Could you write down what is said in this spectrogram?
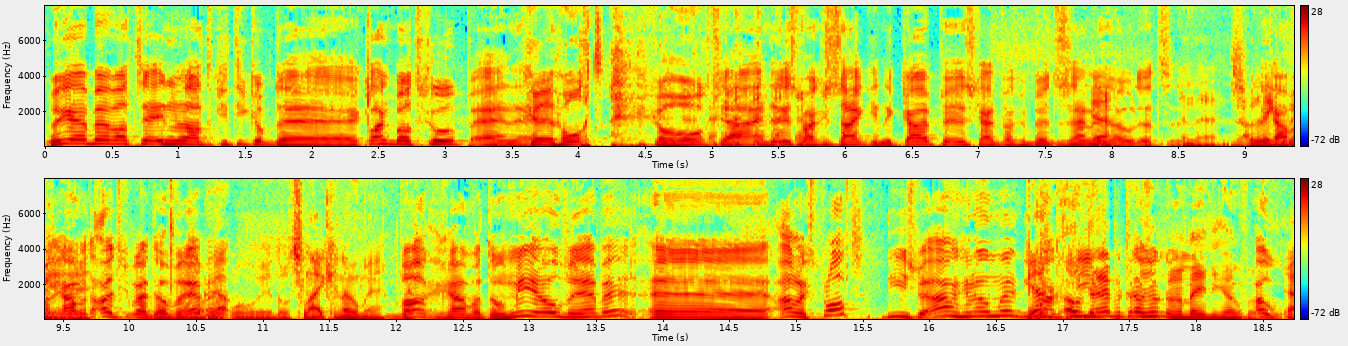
We hebben wat eh, inderdaad kritiek op de klankbordgroep. En eh, Gehoord. gehoord, ja. En er is wat gezeik in de Kuip. Er schijnt wat gebeurd te zijn Ja. en zo. Dat, eh, En, eh, dus ja, we gaan, we, weer, gaan we eh, het uitgebreid over We hebben. worden weer door het slijk genomen. Hè? Waar gaan we het nog meer over hebben? Eh, Alex Plot, die is weer aangenomen. Die Ja, Oh, die, daar heb ik trouwens ook nog een mening over. oh, Ja,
